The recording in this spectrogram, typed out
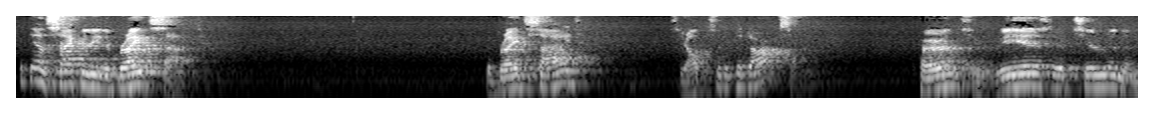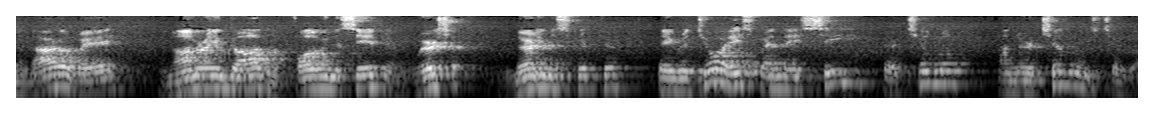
But then, secondly, the bright side. The bright side is the opposite of the dark side. Parents who raise their children in the narrow way, in honouring God and following the Saviour and worship and learning the Scripture, they rejoice when they see their children and their children's children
